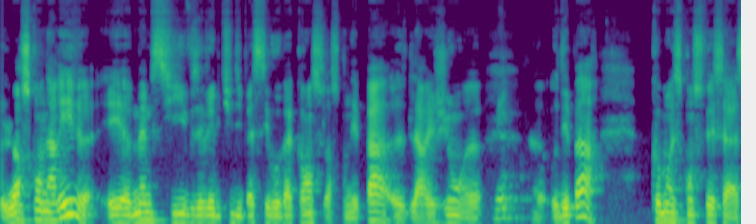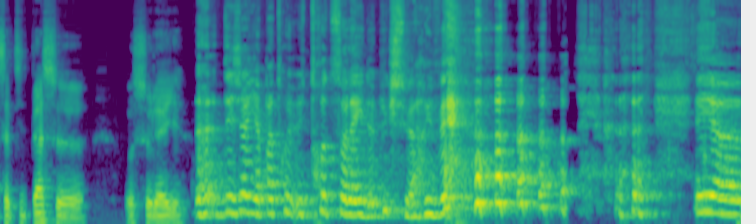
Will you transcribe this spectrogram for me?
Lorsqu'on arrive, et même si vous avez l'habitude d'y passer vos vacances lorsqu'on n'est pas euh, de la région euh, Oui. euh, au départ, comment est-ce qu'on se fait sa, sa petite place euh, au soleil? Déjà, il n'y a pas trop, eu trop de soleil depuis que je suis arrivée. Et euh,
